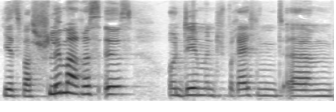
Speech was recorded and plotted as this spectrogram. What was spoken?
jetzt was Schlimmeres ist. Und dementsprechend, ähm,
